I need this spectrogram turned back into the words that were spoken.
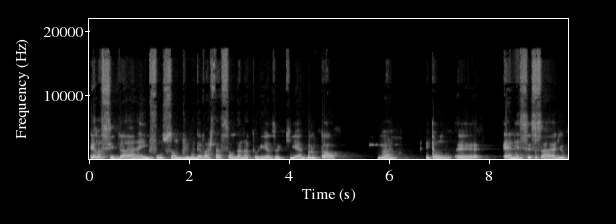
ela se dá em função de uma devastação da natureza que é brutal, não é? Então é, é necessário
